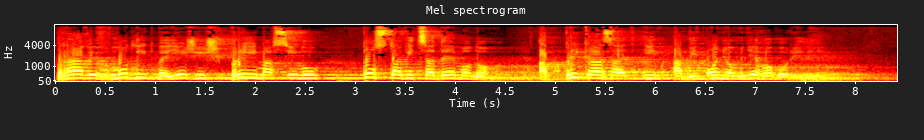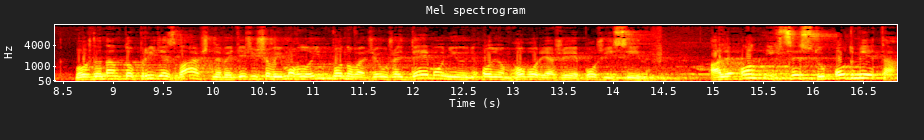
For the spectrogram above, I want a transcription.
Práve v modlitbe Ježiš prijíma silu postaviť sa démonom a prikázať im, aby o ňom nehovorili. Možno nám to príde zvláštne, veď Ježišovi mohlo imponovať, že už aj démoni o ňom hovoria, že je Boží syn. Ale on ich cestu odmieta,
